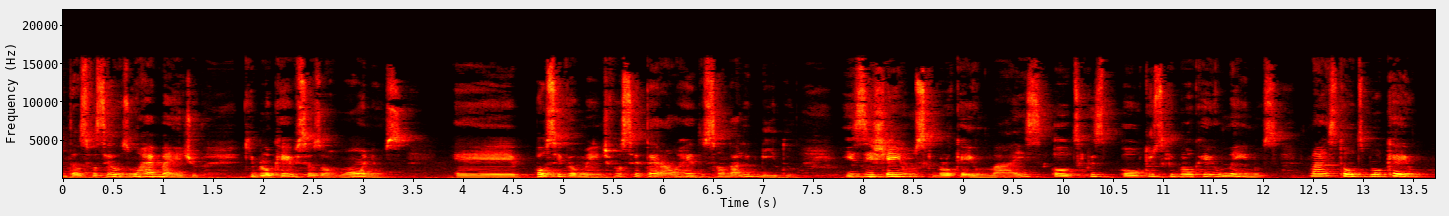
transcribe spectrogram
Então, se você usa um remédio que bloqueia os seus hormônios, é, possivelmente você terá uma redução da libido. Existem uns que bloqueiam mais, outros outros que bloqueiam menos, mas todos bloqueiam.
